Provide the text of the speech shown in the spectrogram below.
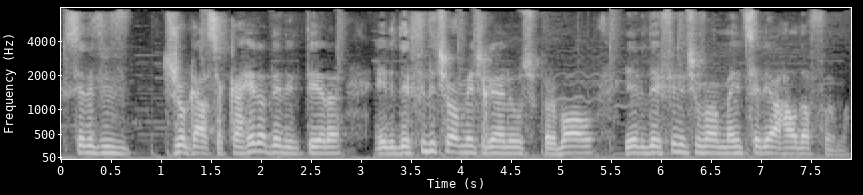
que se ele jogasse a carreira dele inteira, ele definitivamente ganharia um Super Bowl e ele definitivamente seria a Hall da Fama.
